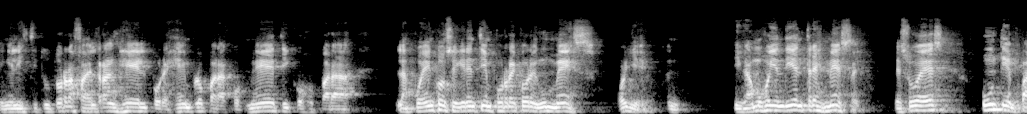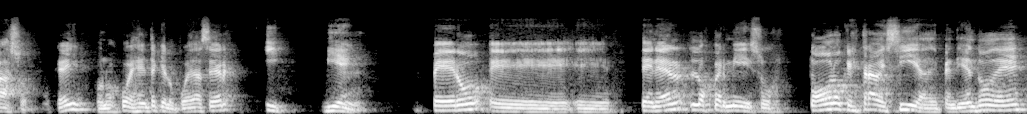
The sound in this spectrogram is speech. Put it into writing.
en el Instituto Rafael Rangel, por ejemplo, para cosméticos o para... Las pueden conseguir en tiempo récord en un mes. Oye, digamos hoy en día en tres meses. Eso es un tiempazo, ¿ok? Conozco de gente que lo puede hacer y bien, pero eh, eh, tener los permisos, todo lo que es travesía, dependiendo de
